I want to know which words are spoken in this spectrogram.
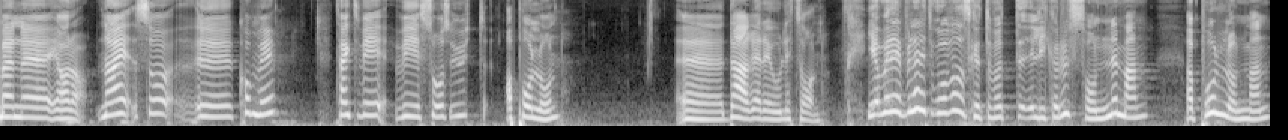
Men eh, ja da. Nei, så eh, kom vi. Tenkte vi Vi så oss ut. Apollon. Eh, der er det jo litt sånn. ja, men jeg ble litt overrasket over at Liker du sånne menn? Apollon-menn?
